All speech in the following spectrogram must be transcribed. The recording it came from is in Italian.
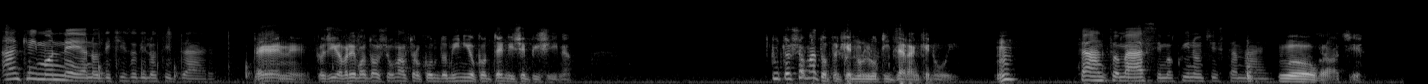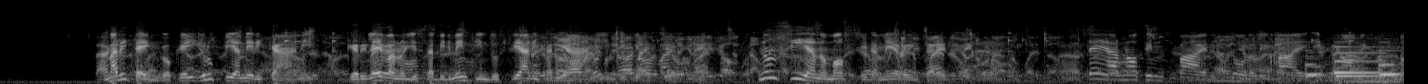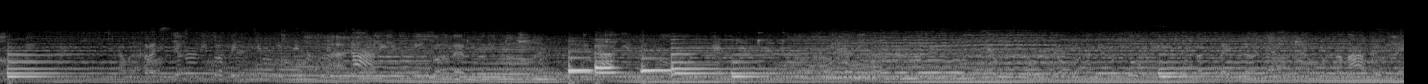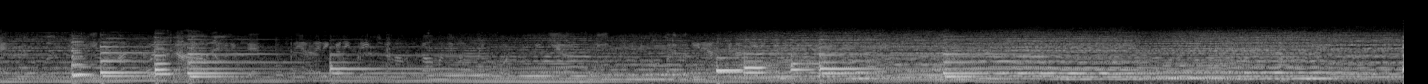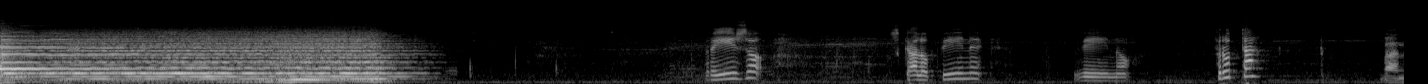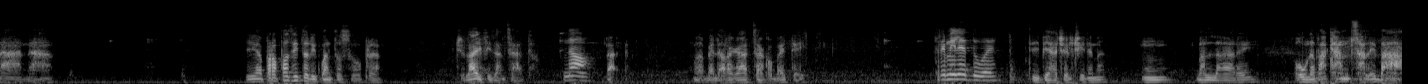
Anche i Monnet hanno deciso di lottizzare. Bene, così avremo addosso un altro condominio con tennis e piscina. Tutto sommato perché non lottizzare anche noi? hm? Tanto Massimo, qui non ci sta mai. Oh, grazie. Ma ritengo che i gruppi americani che rilevano gli stabilimenti industriali italiani in liquidazione non siano mossi da mero interesse economico. They are not inspired solely by economic motives. Riso, scaloppine, vino. Frutta? Banana. E a proposito di quanto sopra, ce l'hai il fidanzato? No, Beh, una bella ragazza come te. 3.200. Ti piace il cinema? Mm? Ballare? O una vacanza alle bar?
